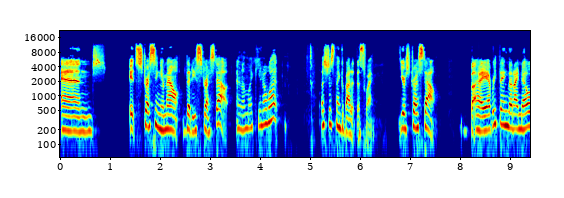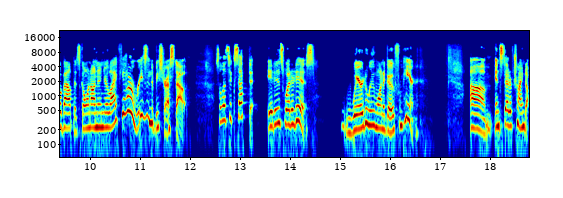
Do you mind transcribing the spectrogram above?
and it's stressing him out that he's stressed out. And I'm like, you know what? Let's just think about it this way you're stressed out. By everything that I know about that's going on in your life, you have a reason to be stressed out. So let's accept it. It is what it is. Where do we want to go from here? Um, instead of trying to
